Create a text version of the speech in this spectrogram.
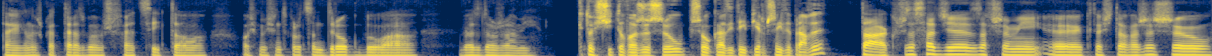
tak jak na przykład teraz byłem w Szwecji, to 80% dróg była bezdrożami. Ktoś ci towarzyszył przy okazji tej pierwszej wyprawy? Tak, w zasadzie zawsze mi y, ktoś towarzyszył.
